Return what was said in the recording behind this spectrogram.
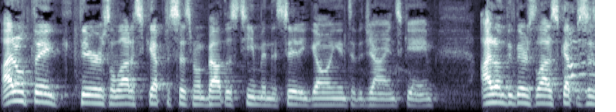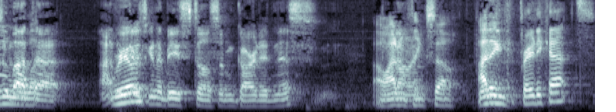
I don't think there's a lot of skepticism about this team in the city going into the Giants game. I don't think there's a lot of I don't skepticism know in about the- that. I think Really? there's going to be still some guardedness. Oh, I don't No, think so. I think Frady cats.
